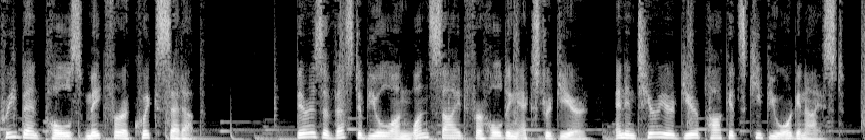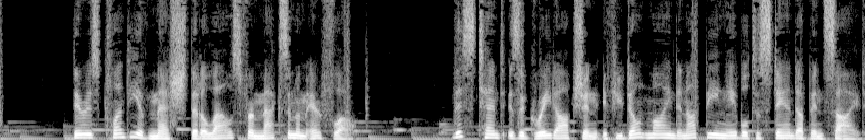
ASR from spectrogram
Pre-bent poles make for a quick setup. There is a vestibule on one side for holding extra gear, and interior gear pockets keep you organized. There is plenty of mesh that allows for maximum airflow. This tent is a great option if you don't mind not being able to stand up inside.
